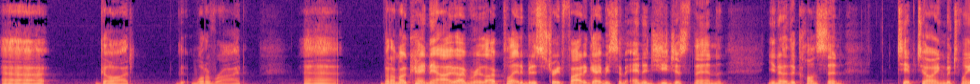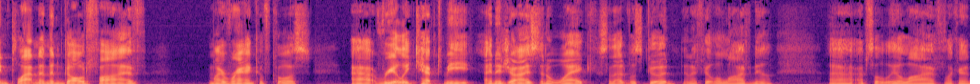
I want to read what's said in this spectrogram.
Uh, God, what a ride! Uh, but I'm okay now. I, I, I played a bit of Street Fighter, gave me some energy just then. You know, the constant tiptoeing between platinum and gold five, my rank, of course, uh, really kept me energized and awake. So that was good, and I feel alive now. Uh, absolutely alive, like a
